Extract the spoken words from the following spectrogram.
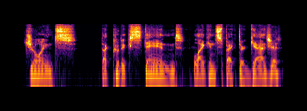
joints that could extend like Inspector Gadget?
